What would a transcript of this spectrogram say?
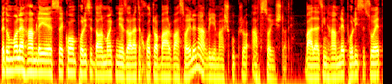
به دنبال حمله سکوم پلیس دانمارک نظارت خود را بر وسایل نقلیه مشکوک را افزایش داده. بعد از این حمله پلیس سوئد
